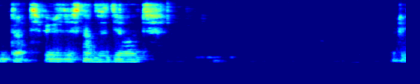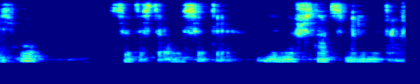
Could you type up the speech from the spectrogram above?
Да, теперь здесь надо сделать резьбу с этой стороны, с этой, длиной 16 миллиметров.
